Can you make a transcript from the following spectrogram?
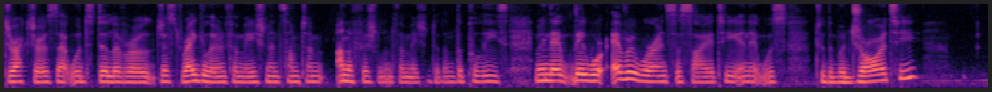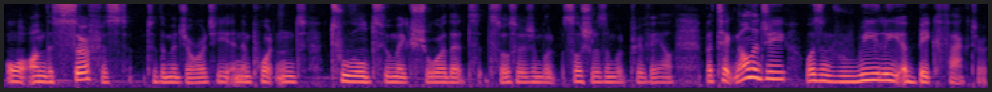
directors that would deliver just regular information and sometimes unofficial information to them, the police. I mean, they, they were everywhere in society and it was to the majority or on the surface to the majority, an important tool to make sure that socialism would, socialism would prevail. But technology wasn't really a big factor.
